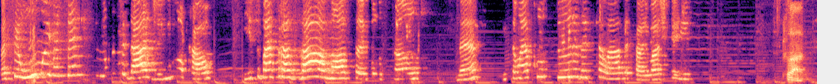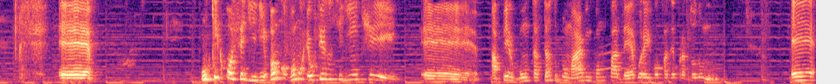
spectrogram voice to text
vai ser uma e vai ser em uma cidade, em um local. E isso vai atrasar a nossa evolução, né? Então é a cultura da escalada, cara. Eu acho que é isso. Claro. É... O que, que você diria? Vamos, vamos. Eu fiz o seguinte, é... a pergunta tanto para o Marvin como para a Débora e vou fazer para todo mundo. É,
